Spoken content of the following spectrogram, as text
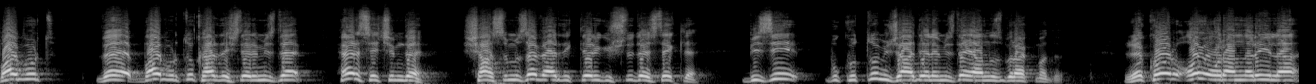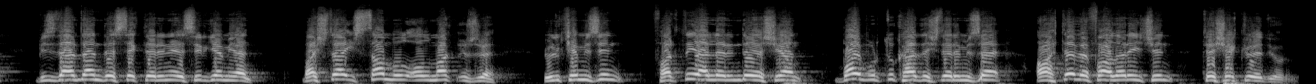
Bayburt ve Bayburtlu kardeşlerimiz de her seçimde şahsımıza verdikleri güçlü destekle bizi bu kutlu mücadelemizde yalnız bırakmadı. Rekor oy oranlarıyla bizlerden desteklerini esirgemeyen, başta İstanbul olmak üzere ülkemizin farklı yerlerinde yaşayan Bayburtlu kardeşlerimize ahde vefaları için teşekkür ediyorum.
